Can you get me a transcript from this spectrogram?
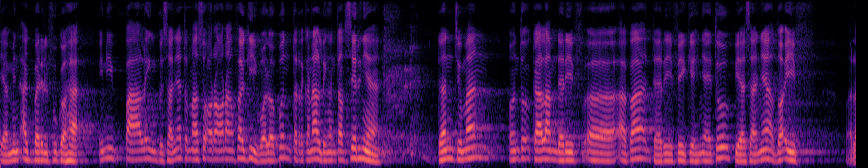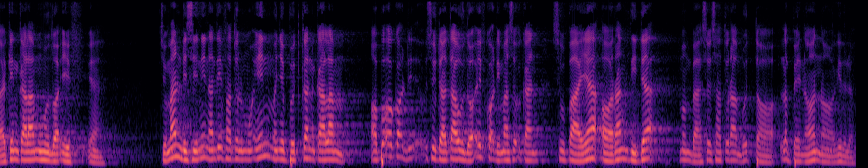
ya min akbaril fuqaha ini paling besarnya termasuk orang-orang fagih walaupun terkenal dengan tafsirnya. Dan cuman untuk kalam dari uh, apa dari fikihnya itu biasanya dhaif. Walakin kalamuhu dhaif ya. Cuman di sini nanti Fatul Muin menyebutkan kalam apa kok di, sudah tahu dhaif kok dimasukkan supaya orang tidak membasuh satu rambut toh lebih nono gitu loh.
